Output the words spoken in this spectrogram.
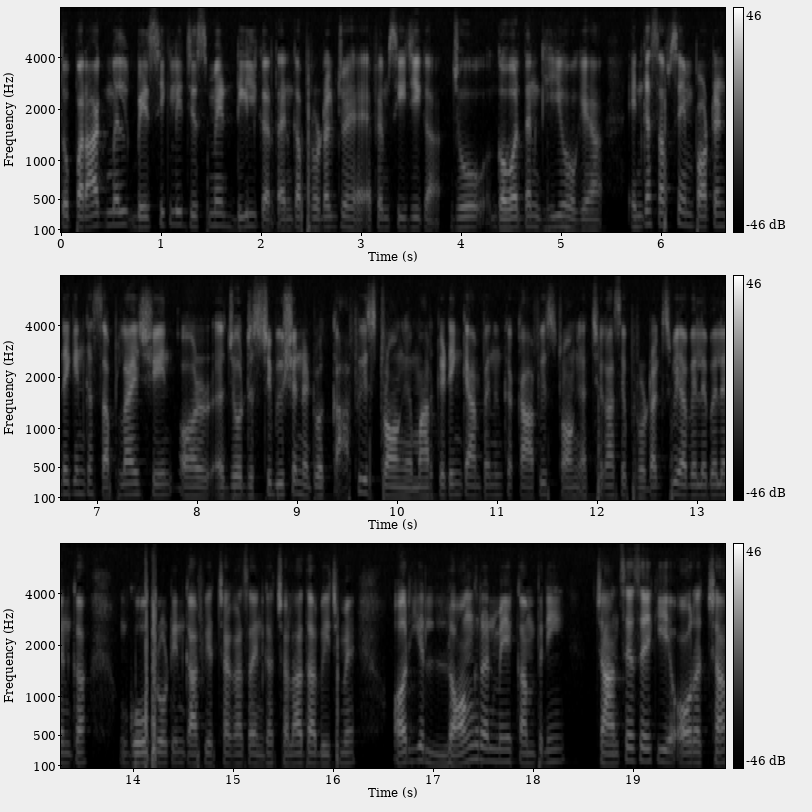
तो पराग मिल्क बेसिकली जिसमें डील करता है, इनका प्रोडक्ट जो है एफएमसीजी का, जो गोवर्धन घी हो गया, इनका सबसे इंपॉर्टेंट है कि इनका सप्लाई चेन और जो डिस्ट्रीब्यूशन नेटवर्क काफ़ी स्ट्रॉग है। मार्केटिंग कैंपेन इनका काफ़ी स्ट्रॉग है, अच्छे खासे प्रोडक्ट्स भी अवेलेबल है इनका। गो प्रोटीन काफ़ी अच्छा खासा इनका चला था बीच में। और ये लॉन्ग रन में ये कंपनी चांसेस है कि ये और अच्छा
